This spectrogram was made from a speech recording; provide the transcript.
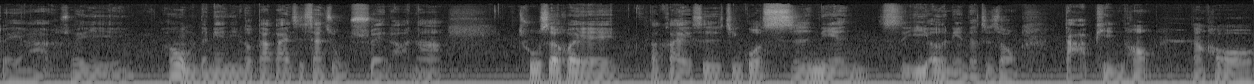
对呀、所以因为我们的年龄都大概是三十五岁啦。那出社会大概也是经过十年、十一二年的这种打拼吼，然后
